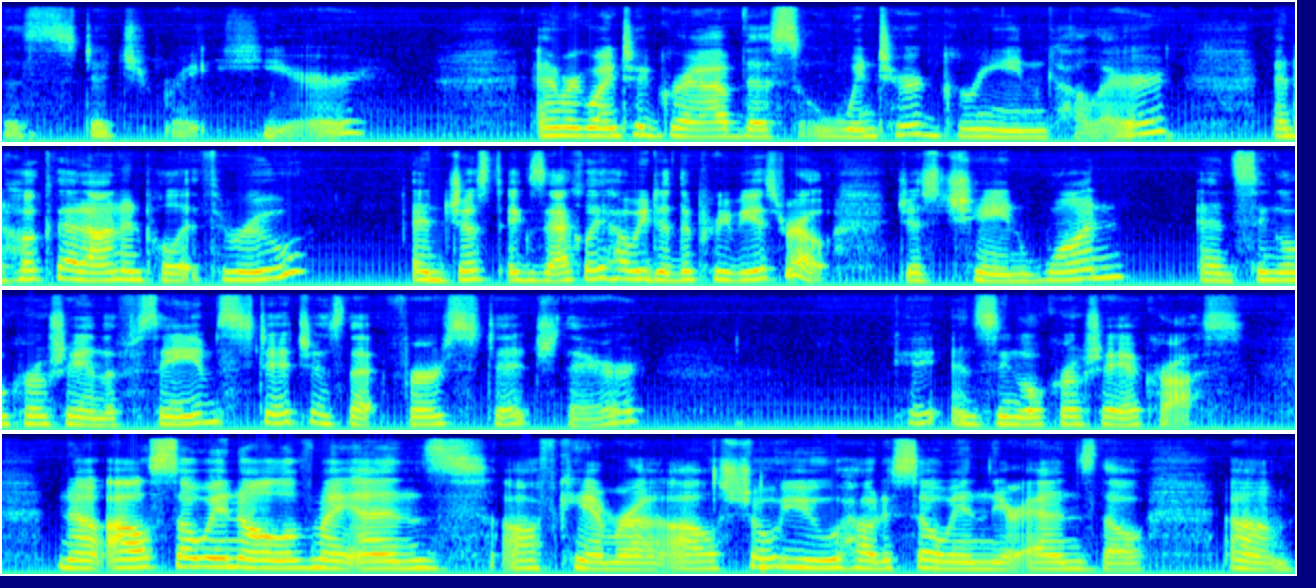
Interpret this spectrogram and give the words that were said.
this stitch right here. And we're going to grab this winter green color and hook that on and pull it through and just exactly how we did the previous row. Just chain one and single crochet in the same stitch as that first stitch there. Okay, and single crochet across. Now I'll sew in all of my ends off camera. I'll show you how to sew in your ends though. Um,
